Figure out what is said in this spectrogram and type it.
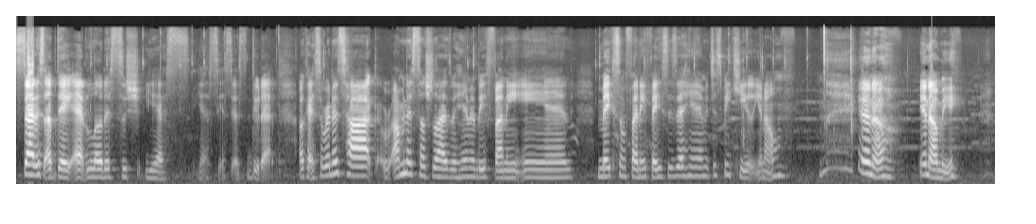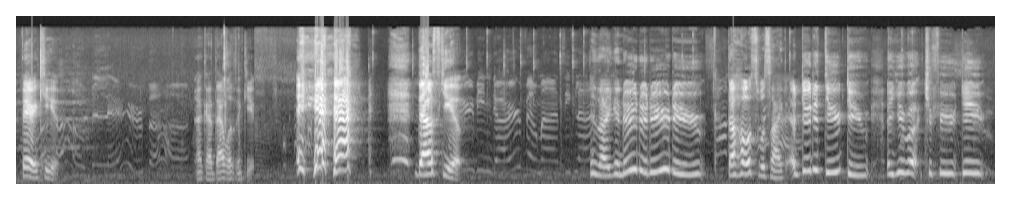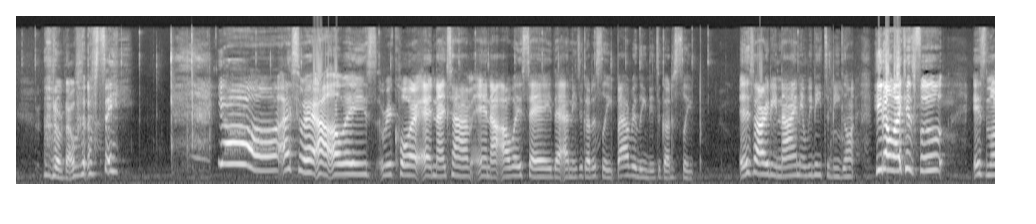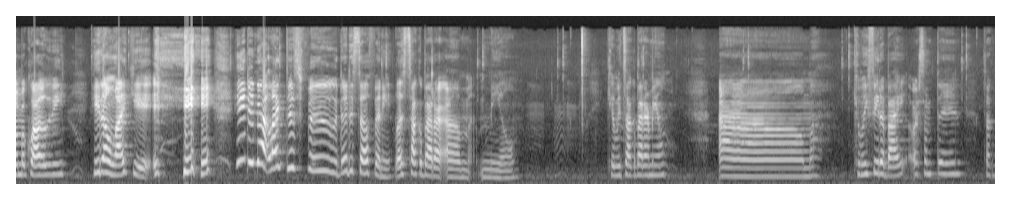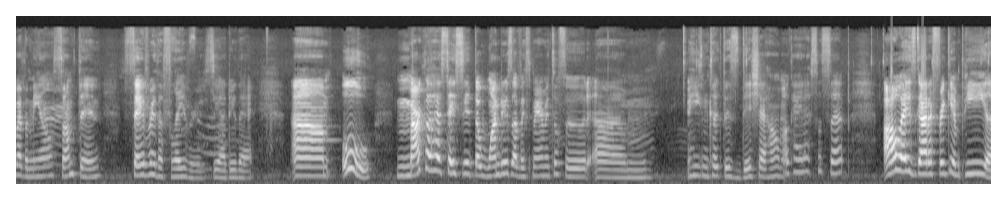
Status update at Lotus Sushi. Yes, yes, yes, yes. Do that. Okay, so we're gonna talk. I'm gonna socialize with him and be funny and make some funny faces at him. and Just be cute, you know. you know, you know me. Very cute. Okay, that wasn't cute. that was cute. Like a doo doo doo. The host was like a doo doo doo. Are you watch your food doo? I don't know what I'm saying. Y'all, I swear I always record at nighttime and I always say that I need to go to sleep, but I really need to go to sleep. It's already 9 and we need to be going. He don't like his food. It's normal quality. He don't like it. he did not like this food. That is so funny. Let's talk about our um meal. Can we talk about our meal? Um, can we feed a bite or something? Talk about the meal, something. Savor the flavors. Yeah, do that. Um, ooh, Marco has tasted the wonders of experimental food. Um, he can cook this dish at home. Okay, that's what's up. Always got a freaking pee.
